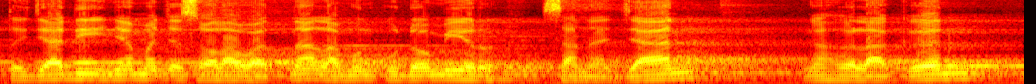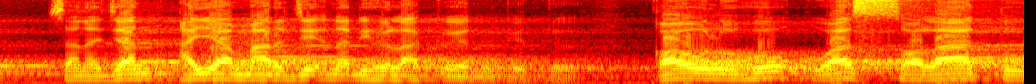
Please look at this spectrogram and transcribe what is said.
terjadinya maca sholawatna lamun kudomir sanajan ngahelaken sanajan ayah marjina dihelaken gitu. Qauluhu was salatu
